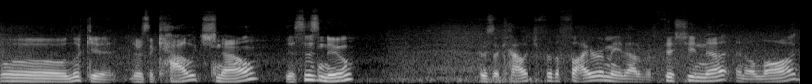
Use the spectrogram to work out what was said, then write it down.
Whoa, look it. There's a couch now. This is new. There's a couch for the fire made out of a fishing net and a log.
